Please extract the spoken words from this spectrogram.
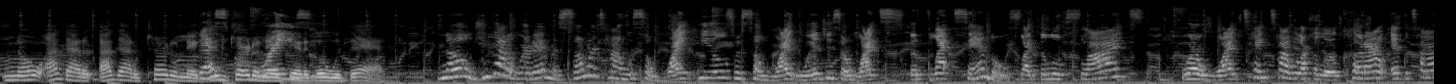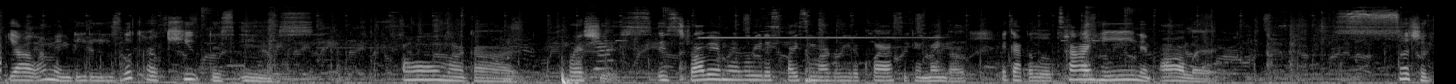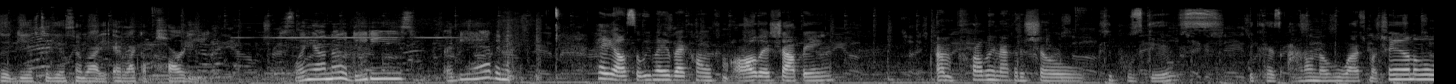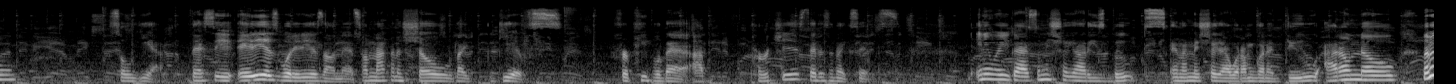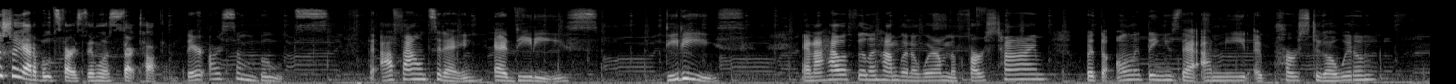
No, I got a I got a turtleneck, That's blue turtleneck crazy. there to go with that. No, you gotta wear that in the summertime with some white heels or some white wedges or white uh, flat sandals, like the little slides. Wear a white tank top with like a little cutout at the top. Y'all, I'm in DD's. Look how cute this is. Oh my god, precious. It's strawberry margarita, spicy margarita, classic, and mango. It got the little tahini and all that. Such a good gift to give somebody at like a party. Just letting y'all know, DD's, they be having it. Hey y'all, so we made it back home from all that shopping. I'm probably not gonna show people's gifts because I don't know who watched my channel. So yeah, that's it. It is what it is on that. So I'm not gonna show like gifts for people that I purchased. That doesn't make sense. Anyway, you guys, let me show y'all these boots and let me show y'all what I'm gonna do. I don't know. Let me show y'all the boots first, then we'll start talking. There are some boots that I found today at DD's. DD's. And I have a feeling how I'm gonna wear them the first time, but the only thing is that I need a purse to go with them.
